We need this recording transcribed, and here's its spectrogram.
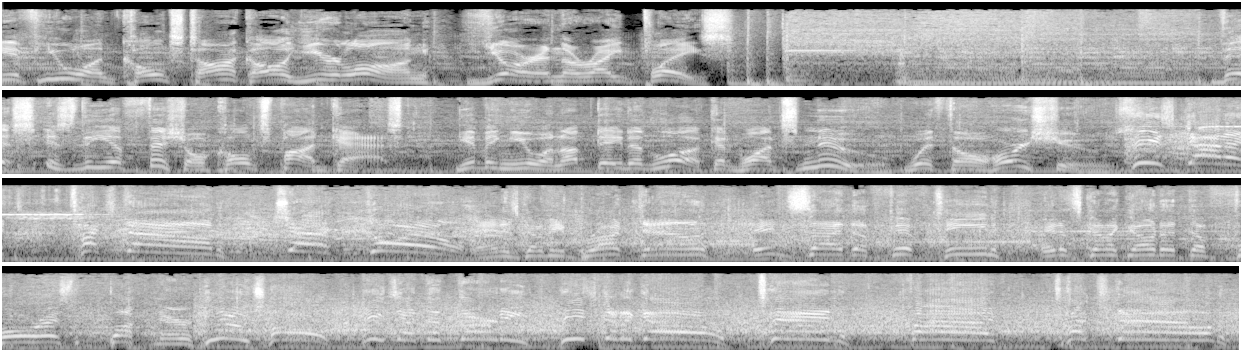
If you want Colts talk all year long, you're in the right place. This is the official Colts podcast, giving you an updated look at what's new with the horseshoes. He's got it! Touchdown! Jack Doyle! And he's going to be brought down inside the 15, and it's going to go to DeForest Buckner. Huge hole! He's at the 30! He's going to go! 10, 5, touchdown!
